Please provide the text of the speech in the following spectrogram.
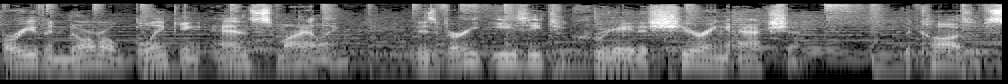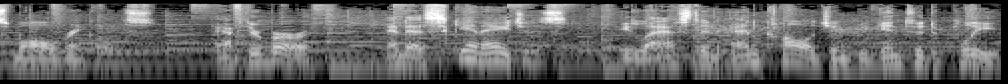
or even normal blinking and smiling, it is very easy to create a shearing action, the cause of small wrinkles. After birth, and as skin ages, elastin and collagen begin to deplete,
